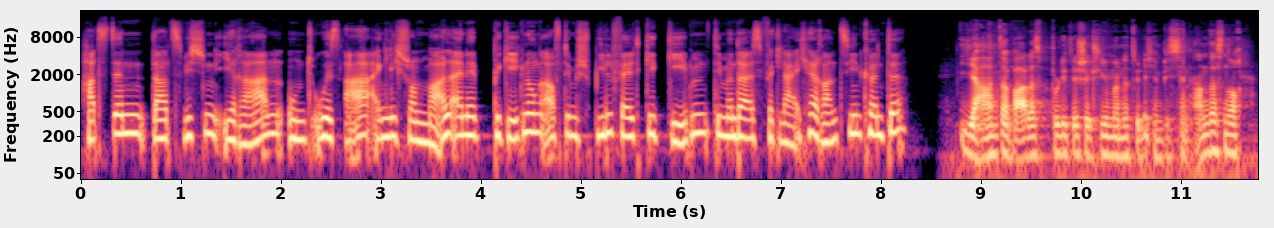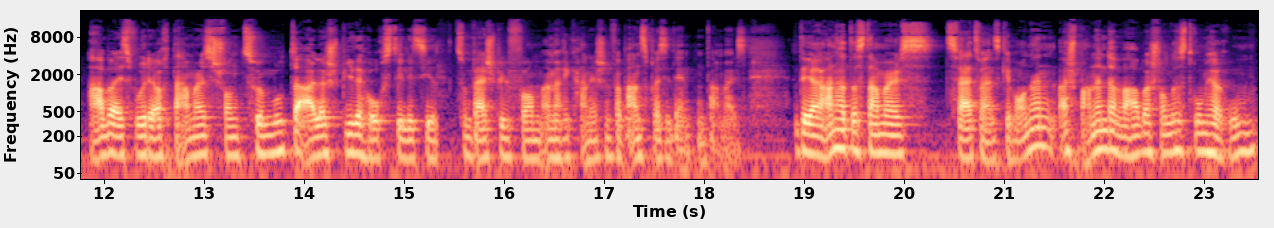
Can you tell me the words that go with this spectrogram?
Hat es denn da zwischen Iran und USA eigentlich schon mal eine Begegnung auf dem Spielfeld gegeben, die man da als Vergleich heranziehen könnte? Ja, da war das politische Klima natürlich ein bisschen anders noch, aber es wurde auch damals schon zur Mutter aller Spiele hochstilisiert, zum Beispiel vom amerikanischen Verbandspräsidenten damals. Der Iran hat das damals 2 zu 1 gewonnen. Spannender war aber schon das Drumherum.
